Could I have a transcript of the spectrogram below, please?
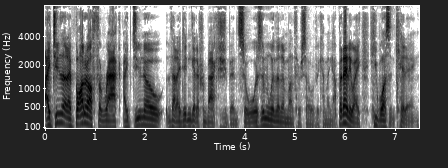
I do know that I bought it off the rack. I do know that I didn't get it from back issue bin, so it was in within a month or so of it coming out. But anyway, he wasn't kidding.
